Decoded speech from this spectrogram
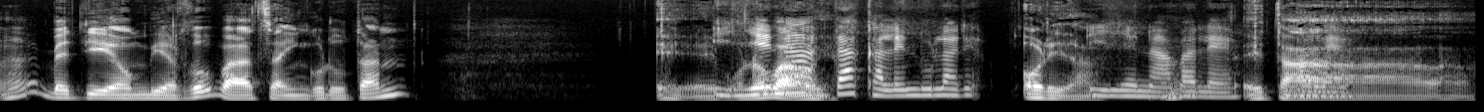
eh, beti egon behar du, batza ingurutan. E, Hilena ba, hori- da kalendulari. Hori da. Hilena, bale. Eta, bale.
